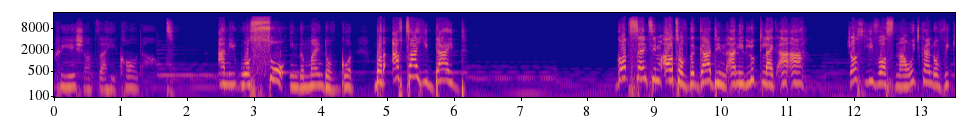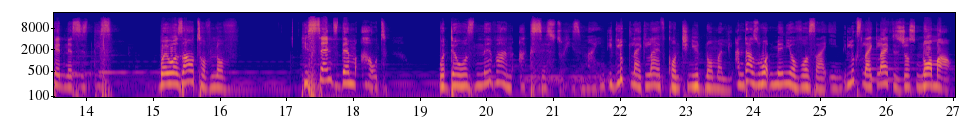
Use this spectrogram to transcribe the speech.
creations that he called out. And it was so in the mind of God. But after he died, God sent him out of the garden and it looked like, ah, uh-uh, just leave us now. Which kind of wickedness is this? But it was out of love. He sent them out, but there was never an access to his mind. It looked like life continued normally. And that's what many of us are in. It looks like life is just normal.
